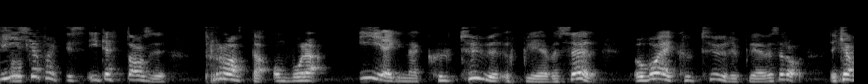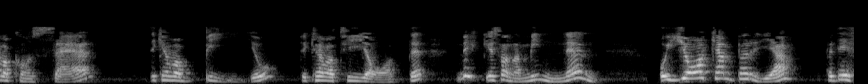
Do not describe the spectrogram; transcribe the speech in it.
vi ska faktiskt i detta avsnitt prata om våra egna kulturupplevelser. Och vad är kulturupplevelser då? Det kan vara konsert. Det kan vara bio. Det kan vara teater. Mycket sådana minnen. Och jag kan börja, för det är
